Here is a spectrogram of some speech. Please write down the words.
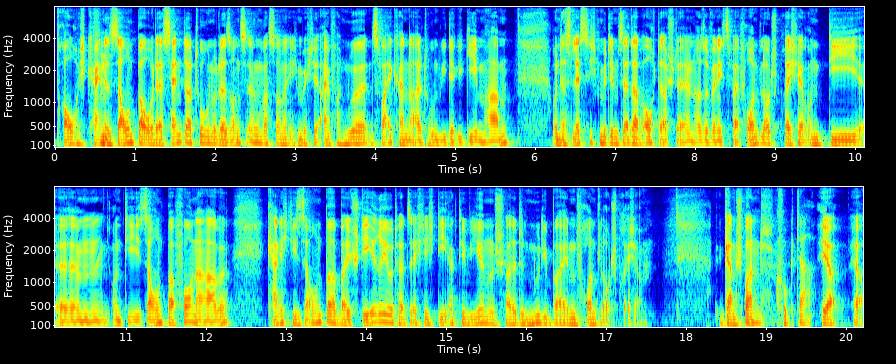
brauche ich keine hm. Soundbar oder Center-Ton oder sonst irgendwas, sondern ich möchte einfach nur einen Zweikanalton wiedergegeben haben. Und das lässt sich mit dem Setup auch darstellen. Also wenn ich zwei Frontlautsprecher und die, ähm, und die Soundbar vorne habe, kann ich die Soundbar bei Stereo tatsächlich deaktivieren und schalte nur die beiden Frontlautsprecher. Ganz spannend. Guck da. Ja, ja.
